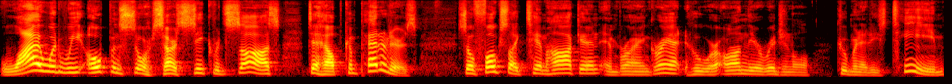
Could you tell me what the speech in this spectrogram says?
why would we open source our secret sauce to help competitors? So folks like Tim Hockin and Brian Grant, who were on the original Kubernetes team,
